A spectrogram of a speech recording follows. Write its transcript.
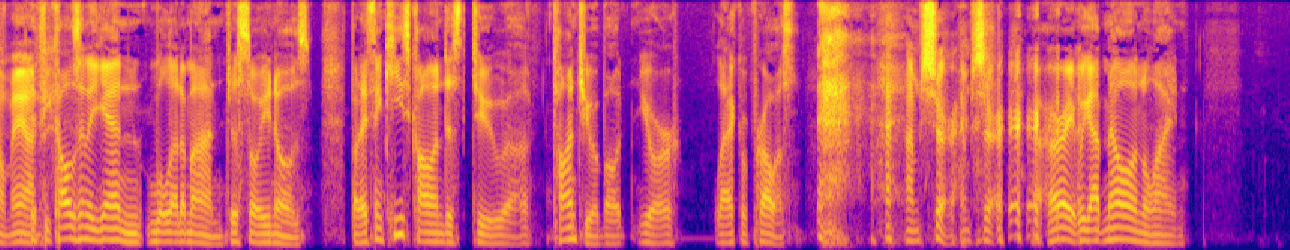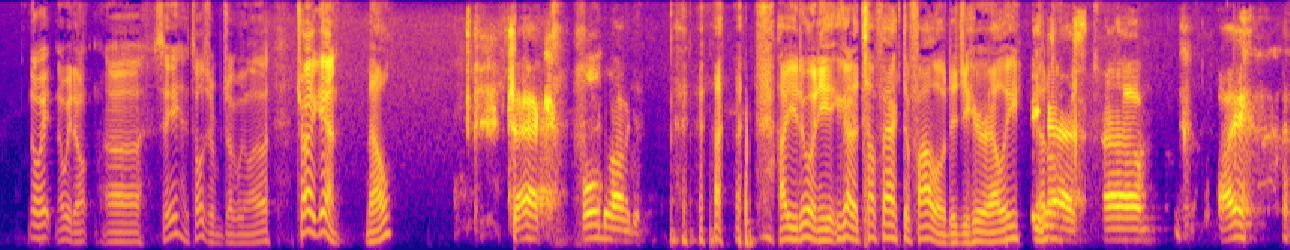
oh man. If he calls in again, we'll let him on, just so he knows. But I think he's calling just to uh, taunt you about your lack of prowess. I'm sure. I'm sure. All right, we got Mel on the line. No wait. No, we don't. Uh, see, I told you I'm juggling. Uh, try again. Mel, Jack, Bulldog. how you doing? You, you got a tough act to follow. Did you hear Ellie? Yes. Um, I.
